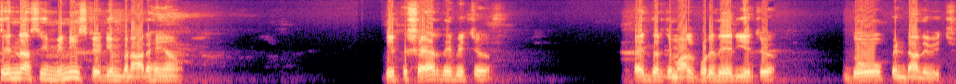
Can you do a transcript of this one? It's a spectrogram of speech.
ਤਿੰਨ ਅਸੀਂ ਮਿਨੀ ਸਟੇਡੀਅਮ ਬਣਾ ਰਹੇ ਹਾਂ। ਇੱਕ ਸ਼ਹਿਰ ਦੇ ਵਿੱਚ ਇੱਧਰ ਜਮਾਲਪੁਰੇ ਦੇ ਏਰੀਏ 'ਚ ਦੋ ਪਿੰਡਾਂ ਦੇ ਵਿੱਚ।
